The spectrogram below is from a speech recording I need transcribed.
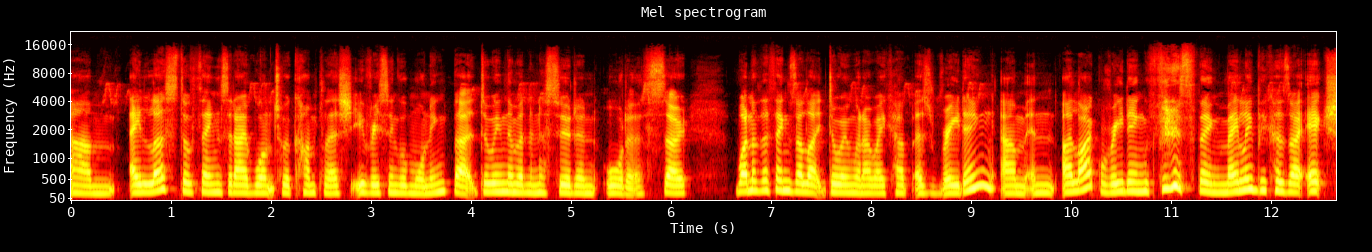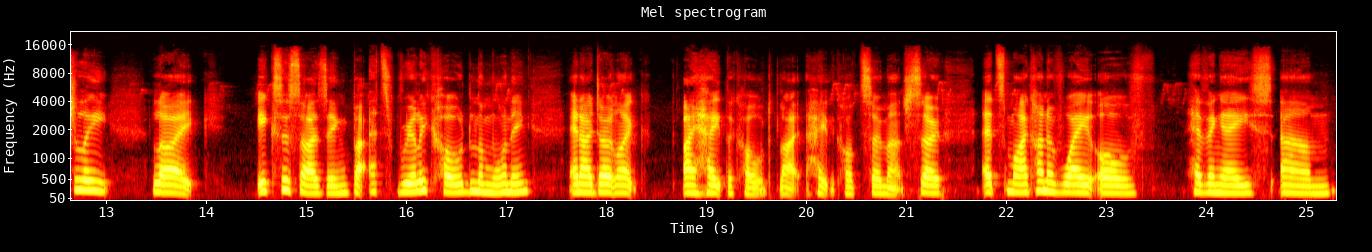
um, a list of things that I want to accomplish every single morning, but doing them in a certain order. So, one of the things I like doing when I wake up is reading. Um, and I like reading first thing mainly because I actually like exercising, but it's really cold in the morning, and I don't like. I hate the cold. Like hate the cold so much. So it's my kind of way of having a um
